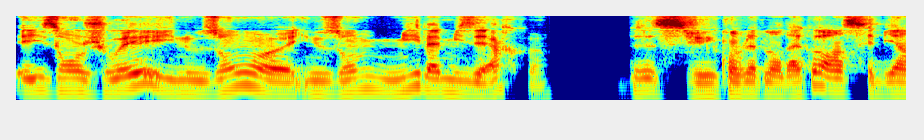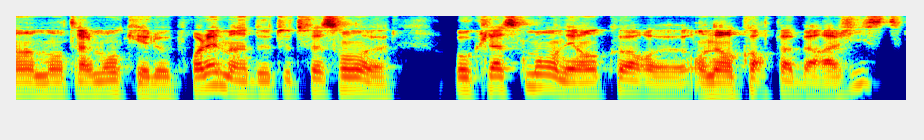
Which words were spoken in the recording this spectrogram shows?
et ils ont joué. ils nous ont, ils nous ont mis la misère. Je suis complètement d'accord. Hein, c'est bien mentalement qui est le problème. Hein. De toute façon, euh, au classement, on est encore, euh, on est encore pas barragiste.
